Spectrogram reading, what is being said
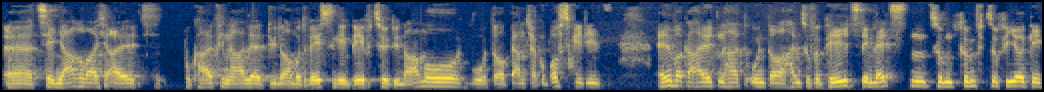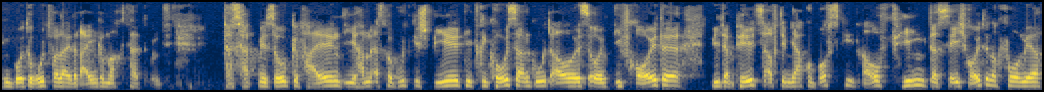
Äh, zehn Jahre war ich alt, Pokalfinale Dynamo Dresden gegen BFC Dynamo, wo der Bernd Jakubowski die Elber gehalten hat und der Hans-Uwe Pilz den letzten zum 5 zu 4 gegen Boto Rutverlein reingemacht hat. Und das hat mir so gefallen. Die haben erstmal gut gespielt, die Trikots sahen gut aus und die Freude, wie der Pilz auf dem Jakubowski drauf hing, das sehe ich heute noch vor mir.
